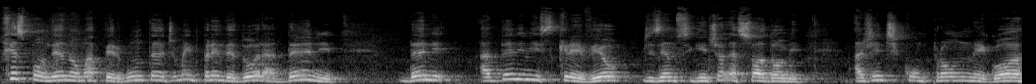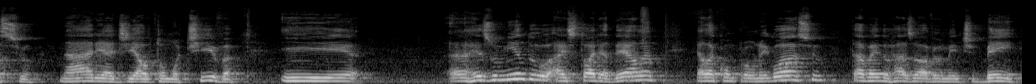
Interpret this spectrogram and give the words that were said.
respondendo a uma pergunta de uma empreendedora, a Dani. Dani, a Dani me escreveu dizendo o seguinte: Olha só, Domi, a gente comprou um negócio na área de automotiva e, uh, resumindo a história dela, ela comprou um negócio, estava indo razoavelmente bem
